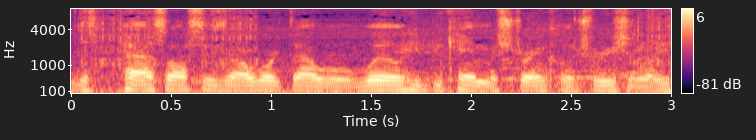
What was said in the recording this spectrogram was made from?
this past off season. I worked out with Will. He became a strength coach recently.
